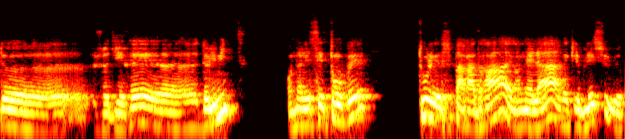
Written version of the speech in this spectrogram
de, je dirais, euh, de limites. On a laissé tomber tous les sparadraps et on est là avec les blessures.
